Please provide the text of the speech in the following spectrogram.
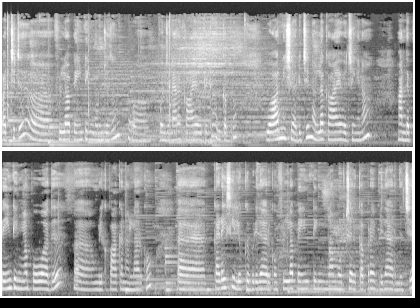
வச்சுட்டு ஃபுல்லாக பெயிண்டிங் முடிஞ்சதும் கொஞ்சம் நேரம் காய விட்டுட்டு அதுக்கப்புறம் வார்னிஷ் அடித்து நல்லா காய வச்சிங்கன்னா அந்த பெயிண்டிங்லாம் போகாது. உங்களுக்கு பார்க்க நல்லாயிருக்கும். கடைசி லுக் இப்படி தான் இருக்கும். ஃபுல்லாக பெயிண்டிங்லாம் முடித்ததுக்கப்புறம் இப்படி தான் இருந்துச்சு.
